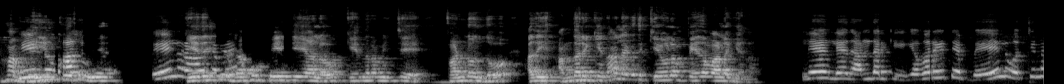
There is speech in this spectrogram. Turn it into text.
ఆహా, వీళ్ళు బెయిల్ వాళ్ళు- కోసం బెయిల్ ఏదైతే రావడమే డబ్బు పే చేయాలో కేంద్రం ఇచ్చే ఫండ్ ఉందో అది అందరికీనా లేకపోతే కేవలం పేదవాళ్ళకేనా? లేదు లేదు అందరికీ. ఎవరైతే బెయిల్ వచ్చిన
